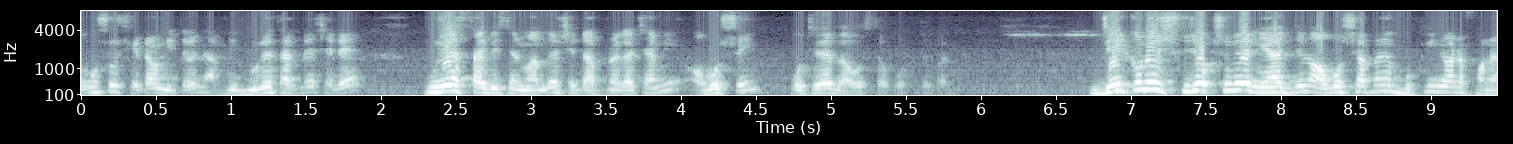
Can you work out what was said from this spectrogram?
অবশ্যই সেটাও নিতে পারেন। আপনি দূরে থাকলে সেটা কুরিয়ার সার্ভিসের মাধ্যমে সেটা আপনার কাছে আমি অবশ্যই পৌঁছে দেওয়ার ব্যবস্থা করতে পারি। যে কোনো সুযোগ সুবিধা নেওয়ার জন্য অবশ্যই আপনাকে বুকিং ফোনে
